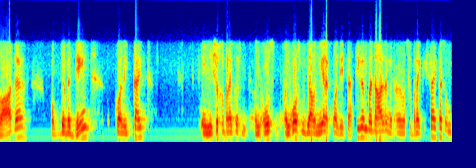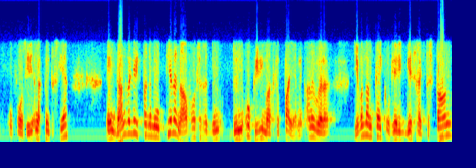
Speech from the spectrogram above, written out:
waarde, op dividend, kwaliteit en hierso gebruik ons in ons in ons model 'n kwantitatiewe benadering met ander woorde ons gebruik die syfers om om vir ons hierdie inligting te gee. En dan wil jy fundamentele navorsing gedoen doen op hierdie maatskappye. Met ander woorde, jy wil dan kyk of jy die besigheid verstaan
